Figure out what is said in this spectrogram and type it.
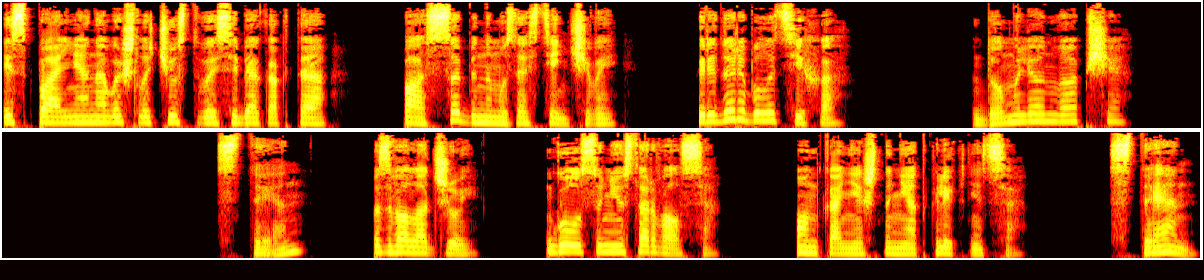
Из спальни она вышла, чувствуя себя как-то по-особенному застенчивой. В коридоре было тихо. Дома ли он вообще? «Стэн?» — позвала Джой. Голос у нее сорвался. Он, конечно, не откликнется. «Стэн!»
